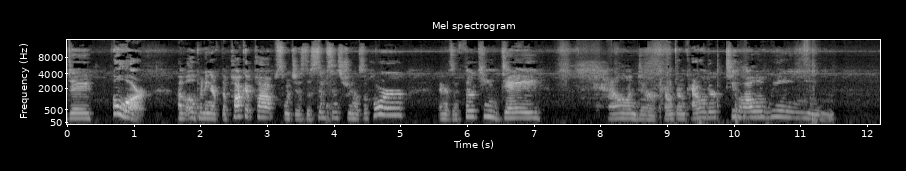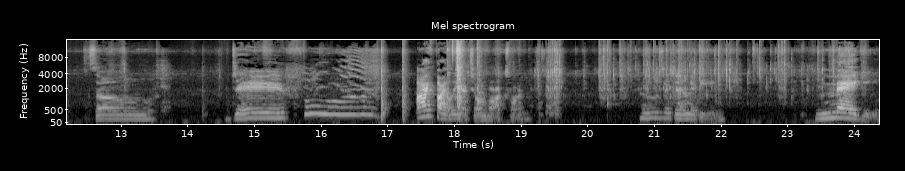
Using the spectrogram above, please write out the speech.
day four of opening up the Pocket Pops, which is the Simpsons Treehouse of Horror, and it's a 13 day calendar, countdown calendar to Halloween. So, day four. I finally get to unbox one. Who's it gonna be? Maggie.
